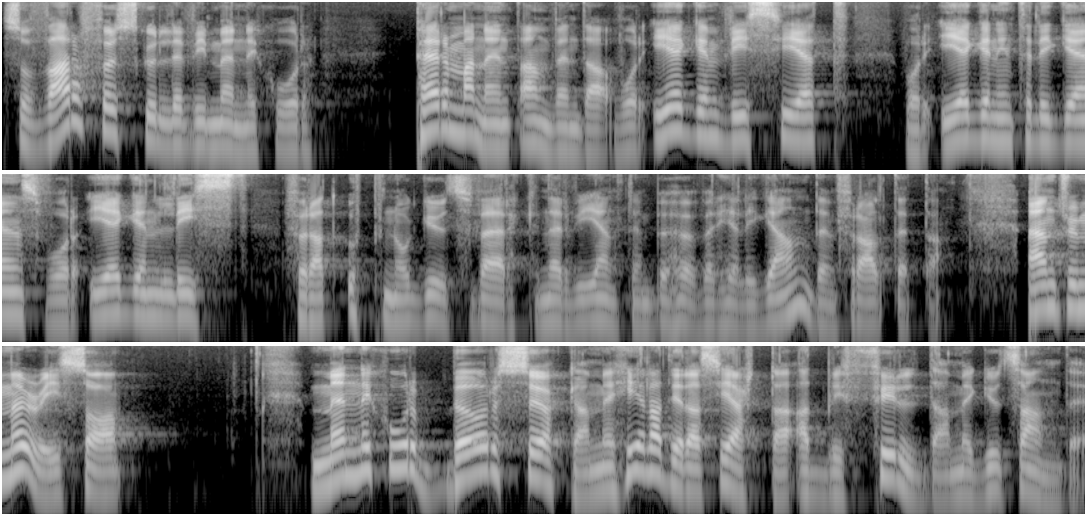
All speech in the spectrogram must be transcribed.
Så varför skulle vi människor permanent använda vår egen visshet, vår egen intelligens, vår egen list för att uppnå Guds verk när vi egentligen behöver heliganden för allt detta. Andrew Murray sa Människor bör söka med hela deras hjärta att bli fyllda med Guds ande.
